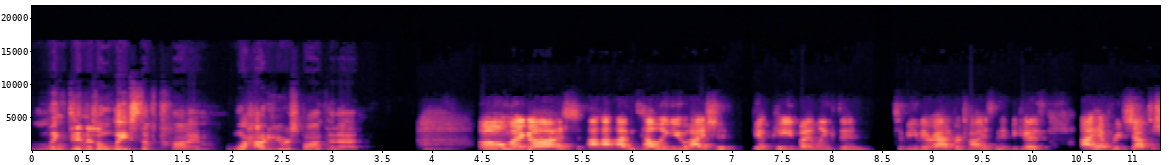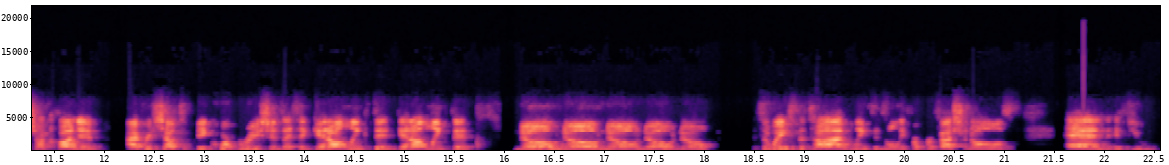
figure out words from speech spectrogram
LinkedIn is a waste of time. What, how do you respond to that? Oh my gosh. I, am telling you, I should get paid by LinkedIn to be their advertisement because I have reached out to Shadchanim. I've reached out to big corporations. I said, get on LinkedIn, get on LinkedIn. No, no, no, no, no. It's a waste of time. LinkedIn's only for professionals. And if you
